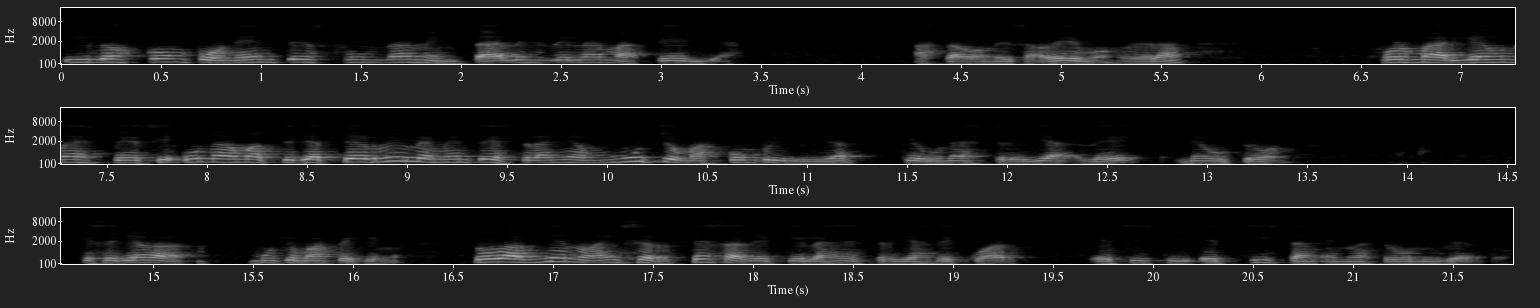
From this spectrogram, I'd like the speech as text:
y los componentes fundamentales de la materia, hasta donde sabemos, ¿verdad? formaría una especie, una materia terriblemente extraña, mucho más comprimida que una estrella de neutrones, que sería mucho más pequeña. todavía no hay certeza de que las estrellas de quarks existan en nuestro universo.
